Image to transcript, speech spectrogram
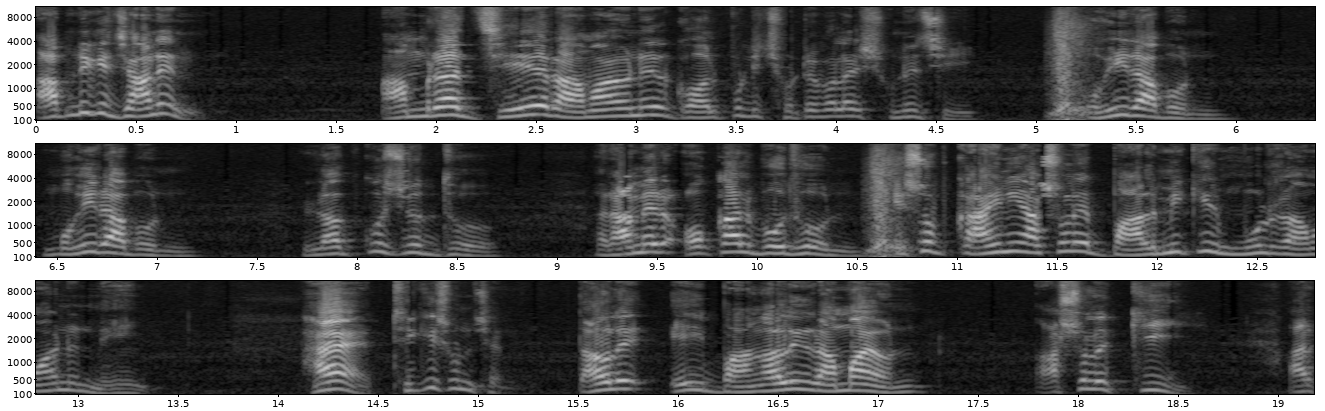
আপনি কি জানেন? আমরা যে রামায়ণের গল্পটি ছোটবেলায় শুনেছি, অহিরাবণ, মহিরাবণ, লবকুশ যুদ্ধ, রামের অকাল বোধন, এসব কাহিনী আসলে বাল্মীকির মূল রামায়ণে নেই। হ্যাঁ ঠিকই শুনছেন। তাহলে এই বাঙালি রামায়ণ আসলে কি? আর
